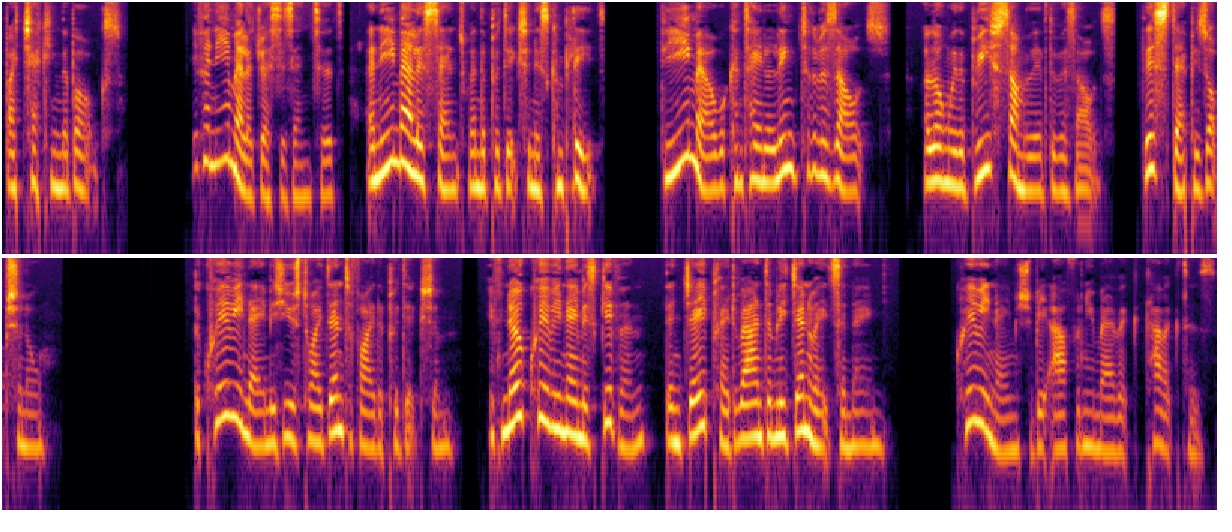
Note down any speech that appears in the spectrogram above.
by checking the box. If an email address is entered, an email is sent when the prediction is complete. The email will contain a link to the results along with a brief summary of the results. This step is optional. The query name is used to identify the prediction. If no query name is given, then JPRED randomly generates a name. Query names should be alphanumeric characters.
